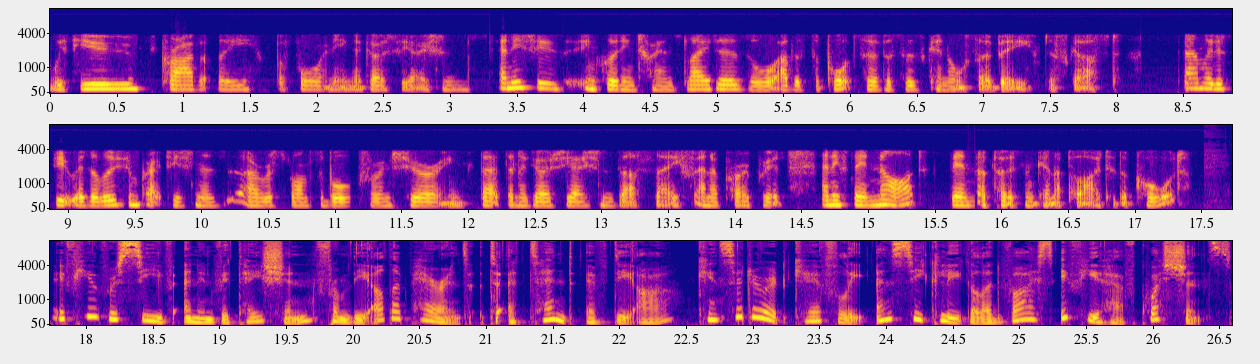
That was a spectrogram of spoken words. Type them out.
with you privately before any negotiations. And issues including translators or other support services can also be discussed. Family dispute resolution practitioners are responsible for ensuring that the negotiations are safe and appropriate. And if they're not, then a person can apply to the court. If you receive an invitation from the other parent to attend FDR, consider it carefully and seek legal advice if you have questions.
